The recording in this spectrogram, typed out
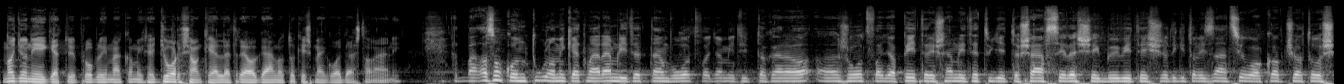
nagyon égető problémák, amikre gyorsan kellett reagálnotok és megoldást találni? Hát már azonkon túl, amiket már említettem volt, vagy amit itt akár a, Zsolt vagy a Péter is említett, ugye itt a sávszélesség bővítés és a digitalizációval kapcsolatos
